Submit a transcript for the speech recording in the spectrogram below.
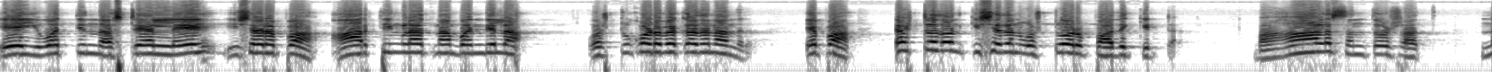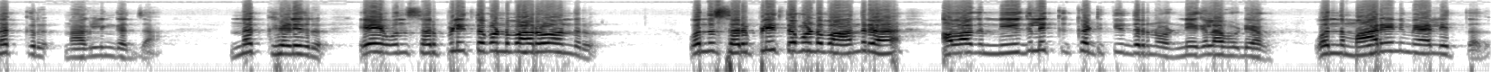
ಏ, ಇವತ್ತಿಂದ ಅಷ್ಟೇ ಅಲ್ಲೇ ಈಶ್ವರಪ್ಪ, ಆರು ತಿಂಗಳಾತ್ ನಾ ಬಂದಿಲ್ಲ. ಅಷ್ಟು ಕೊಡ್ಬೇಕದನ ಅಂದ್ರೆ. ಏಪ್ಪ ಎಷ್ಟದೊಂದು ಕಿಶೆದನ್ ಅಷ್ಟು ಅವ್ರ ಪಾದಕ್ಕಿಟ್ಟ. ಬಹಳ ಸಂತೋಷ ಆತು. ನಕ್ರು ನಾಗಲಿಂಗಜ್ಜ. ನಕ್ ಹೇಳಿದ್ರು, ಏ, ಒಂದು ಸರ್ಪಳಿ ತಗೊಂಡು ಬಾರೋ ಅಂದ್ರು. ಒಂದು ಸರ್ಪಳಿ ತಗೊಂಡು ಬಾ ಅಂದ್ರೆ ಅವಾಗ ನೇಗ್ಲಿಕ್ಕೆ ಕಟ್ತಿದ್ರು ನೋಡಿ, ನೇಗಲ ಹೊಡಿಯಾಗ ಒಂದು ಮಾರಿನ ಮ್ಯಾಲೆ ಇತ್ತದು.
